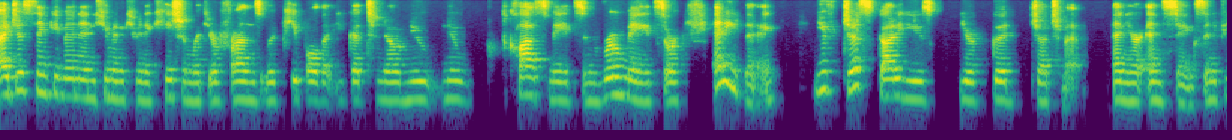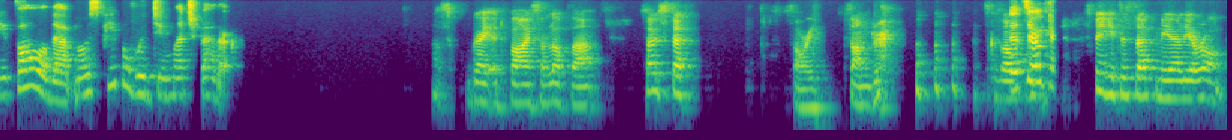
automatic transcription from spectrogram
I just think even in human communication with your friends, with people that you get to know, new new classmates and roommates or anything, you've just got to use your good judgment and your instincts. And if you follow that, most people would do much better. That's great advice. I love that. So, Steph, sorry, Sandra. That's okay. Speaking to Stephanie earlier on.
